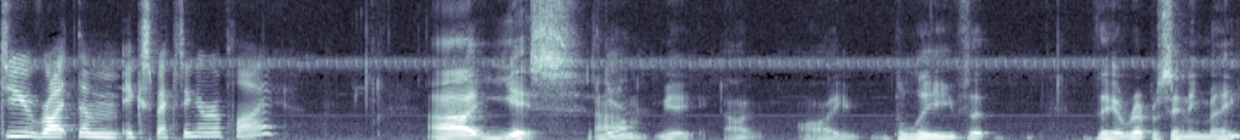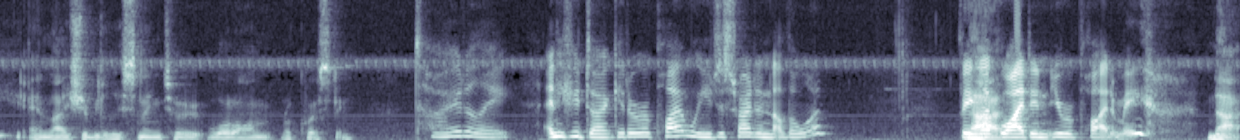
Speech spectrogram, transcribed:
Do you write them expecting a reply? Uh, yes, um, yeah, I, I believe that they're representing me, and they should be listening to what I'm requesting. Totally. And if you don't get a reply, will you just write another one? Being No. like, why didn't you reply to me? No,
